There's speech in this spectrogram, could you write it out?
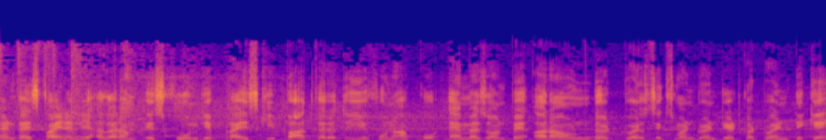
and guys finally अगर हम इस फ़ोन के प्राइस की बात करें तो ये फ़ोन आपको अमेजोन पे around twelve six one twenty eight का twenty K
